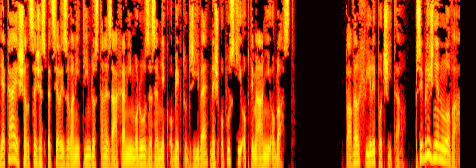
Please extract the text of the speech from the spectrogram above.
Jaká je šance, že specializovaný tým dostane záchranný modul ze země k objektu dříve, než opustí optimální oblast? Pavel chvíli počítal. Přibližně nulová.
